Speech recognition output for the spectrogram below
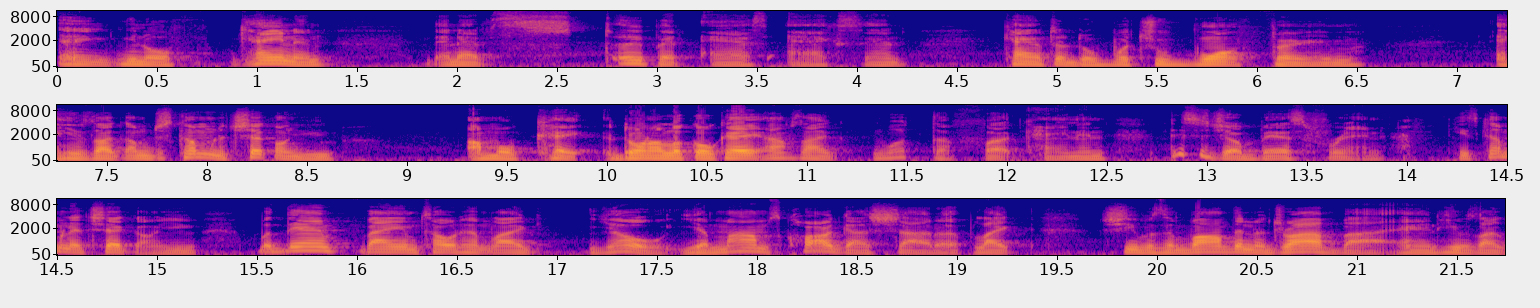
And you know, Kanan, in that stupid ass accent, came to the "What you want" fame, and he was like, "I'm just coming to check on you. I'm okay. Don't I look okay?" I was like, "What the fuck, Kanan? This is your best friend. He's coming to check on you." But then Fame told him like, "Yo, your mom's car got shot up. Like, she was involved in a drive-by," and he was like,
